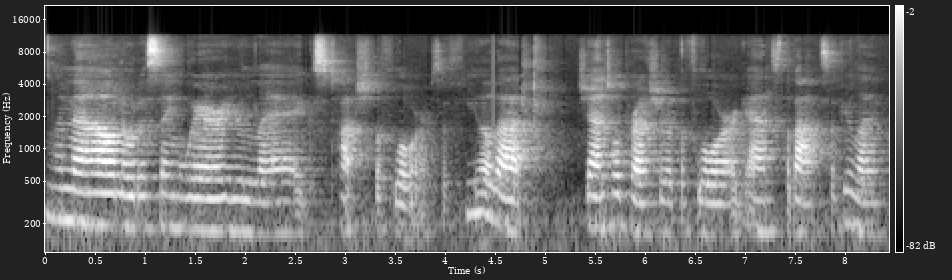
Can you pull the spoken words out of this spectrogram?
And now noticing where your legs touch the floor. So feel that gentle pressure of the floor against the backs of your legs.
